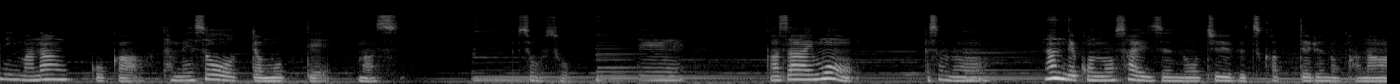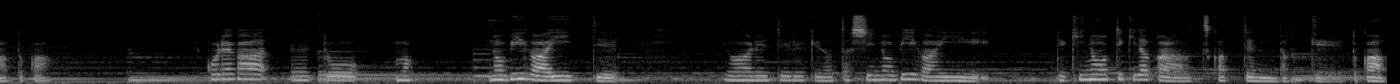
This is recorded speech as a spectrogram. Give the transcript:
で今何個か試そうって思ってます。そうそう。で画材もそのなんでこのサイズのチューブ使ってるのかなとか。これがえっ、ー、とま伸びがいいって言われてるけど私伸びがいいって機能的だから使ってんだっけ？とか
